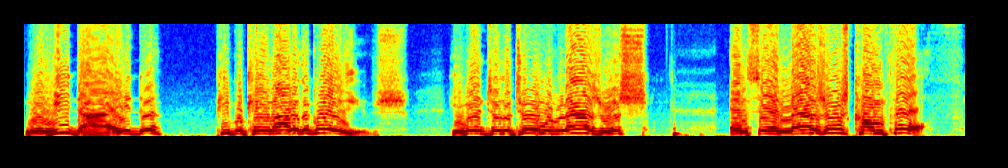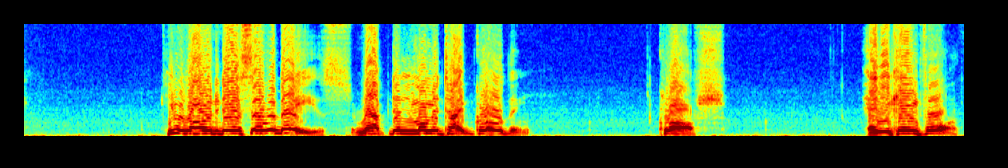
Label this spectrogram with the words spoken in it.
When he died, people came out of the graves. He went to the tomb of Lazarus and said, Lazarus, come forth. He was already dead several days, wrapped in mummy type clothing, cloths. And he came forth.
